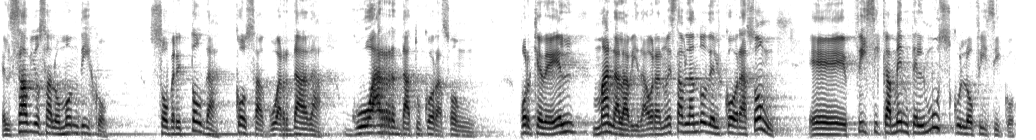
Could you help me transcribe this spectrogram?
El sabio Salomón dijo, sobre toda cosa guardada, guarda tu corazón, porque de él mana la vida. Ahora, no está hablando del corazón eh, físicamente, el músculo físico,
